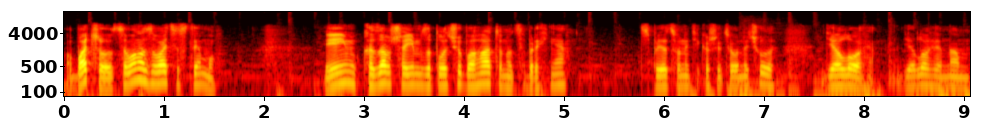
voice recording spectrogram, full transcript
О, бачили, це воно називається стимул. Я їм казав, що я їм заплачу багато, але це брехня. Сподіваються, вони тільки що цього не чули. Діалоги. Діалоги нам.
